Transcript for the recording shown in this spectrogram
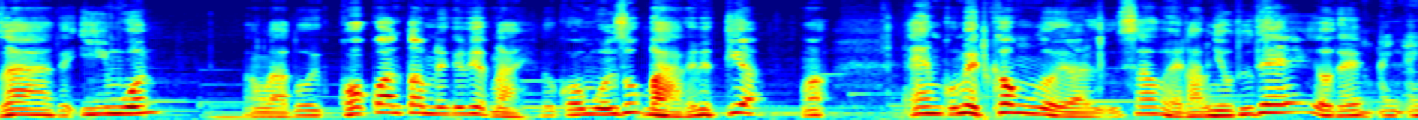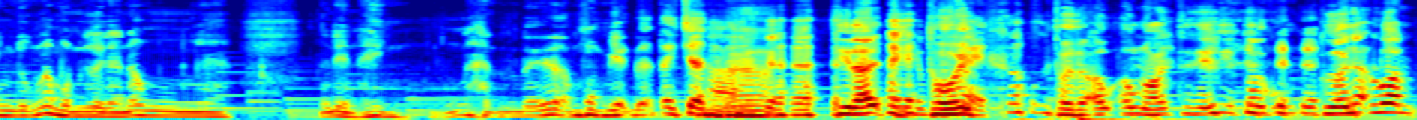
ra cái ý muốn rằng là tôi có quan tâm đến cái việc này tôi có muốn giúp bà cái việc kia. Đúng không? em có mệt không rồi là sao phải làm nhiều thứ thế kiểu thế? Anh anh đúng là một người đàn ông à, điển hình. Đúng là đấy là một miệng đỡ tay chân. À, thì đấy thì thôi thôi rồi ông ông nói thế thì tôi cũng thừa nhận luôn.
